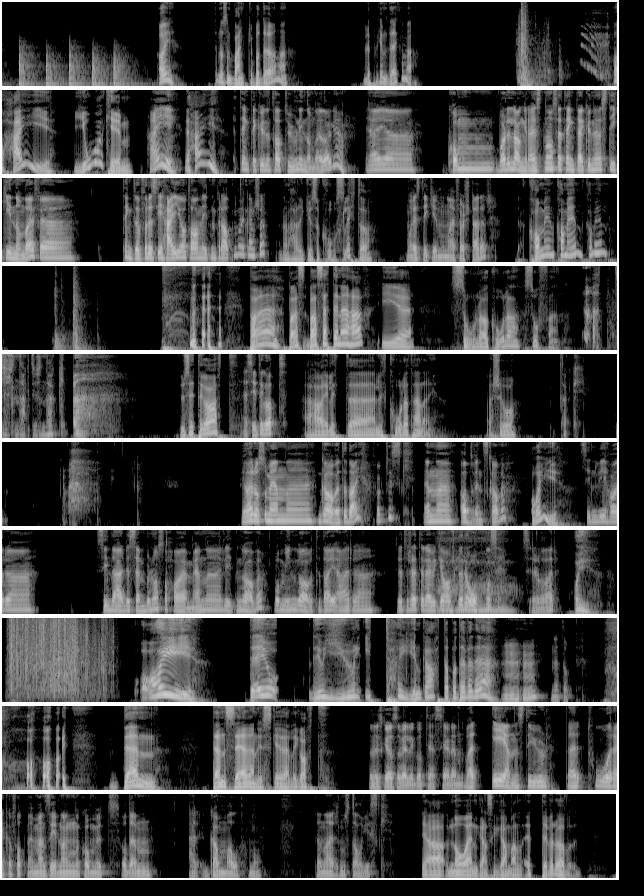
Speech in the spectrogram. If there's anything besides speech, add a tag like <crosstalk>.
Oi, det er noe som banker på døra. Lurer på hvem det kan være. Å, hei! Joakim! Hei! Ja, hei! Jeg tenkte jeg kunne ta turen innom deg i dag, jeg. Jeg eh, kom Var litt langreist nå, så jeg tenkte jeg kunne stikke innom deg, for jeg tenkte for å si hei og ta en liten prat med deg, kanskje. Men herregud, så koselig, da. Må jeg stikke innom jeg først er her? Ja, Kom inn, kom inn, kom inn. Bare, bare, bare sett deg ned her i uh, Sola og Cola-sofaen. Tusen takk, tusen takk. Du sitter godt. Jeg sitter godt. Her har jeg litt, uh, litt cola til deg. Vær så god. Takk. Jeg har også med en uh, gave til deg, faktisk. En uh, adventsgave. Oi! Siden vi har eh, Siden det er desember nå, så har jeg med en eh, liten gave. Og min gave til deg er eh, rett og slett Eller jeg vil ikke avsløre. Åpne og se. Ser du hva det er? Oi! Oi! Det er jo Det er jo Jul i Tøyengata på DVD. Mhm, nettopp. Oi! Den Den serien husker jeg veldig godt. Den husker jeg også veldig godt. Jeg ser den hver eneste jul. Det er to år jeg ikke har fått med meg siden den kom ut, og den er gammel nå. Den er nostalgisk. Ja, nå er den ganske gammel. Det er vel over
